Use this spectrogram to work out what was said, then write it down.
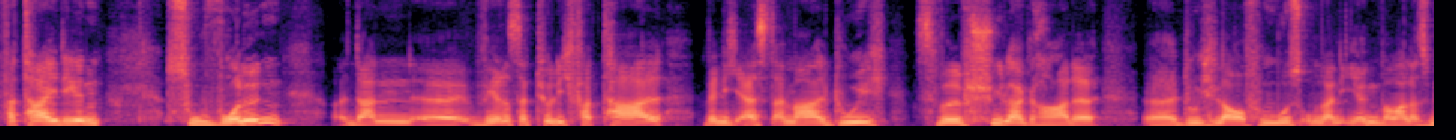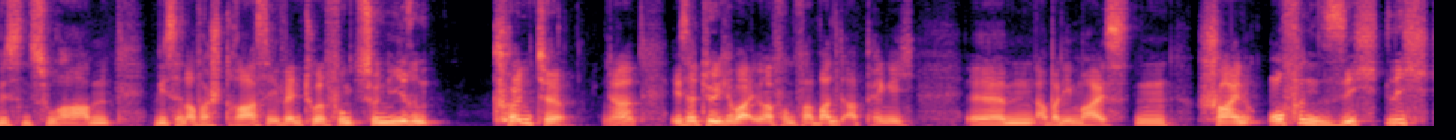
verteidigen zu wollen, dann äh, wäre es natürlich fatal, wenn ich erst einmal durch zwölf Schüler gerade äh, durchlaufen muss, um dann irgendwann mal das Wissen zu haben, wie es dann auf der Straße eventuell funktionieren könnte. Ja? Ist natürlich aber immer vom Verband abhängig, ähm, aber die meisten scheinen offensichtlich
